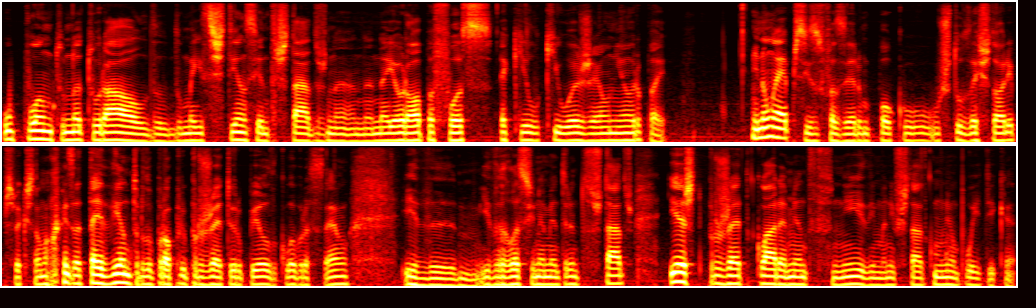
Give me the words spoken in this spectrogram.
o ponto natural de, de uma existência entre Estados na, na, na, Europa fosse aquilo que hoje é a União Europeia. E não é preciso fazer um pouco o estudo da história e perceber que isto é uma coisa até dentro do próprio projeto europeu de colaboração e de, e de relacionamento entre os Estados. Este projeto claramente definido e manifestado como União Política,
